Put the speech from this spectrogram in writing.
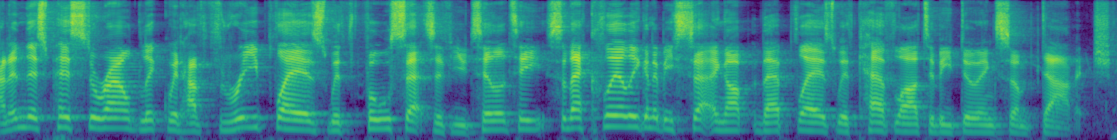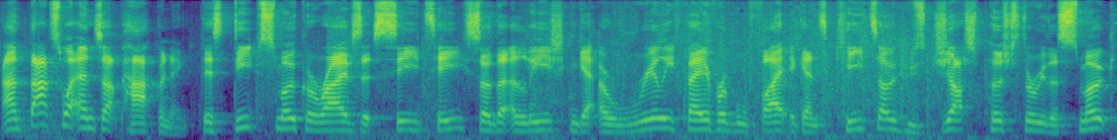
And in this pistol round, Liquid have three players with full sets of utility, so they're clearly going to be setting up their players with Kevlar to be doing some damage. And that's what ends up happening. This deep smoke arrives at CT so that Elige can get a really favorable fight against k1to, who's just pushed through the smoke,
